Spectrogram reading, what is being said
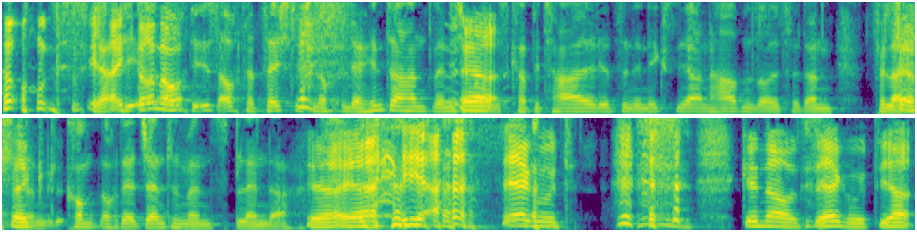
ja, die ist, auch, die ist auch tatsächlich noch in der Hinterhand, wenn ich ja. mal das Kapital jetzt in den nächsten Jahren haben sollte, dann vielleicht dann kommt noch der Gentleman's Blender. Ja, ja, ja, sehr gut. genau, sehr gut, ja.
